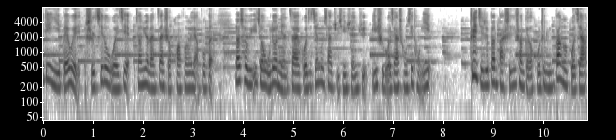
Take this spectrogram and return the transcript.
定以北纬十七度为界，将越南暂时划分为两部分，要求于一九五六年在国际监督下举行选举，以使国家重新统一。这解决办法实际上给了胡志明半个国家，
